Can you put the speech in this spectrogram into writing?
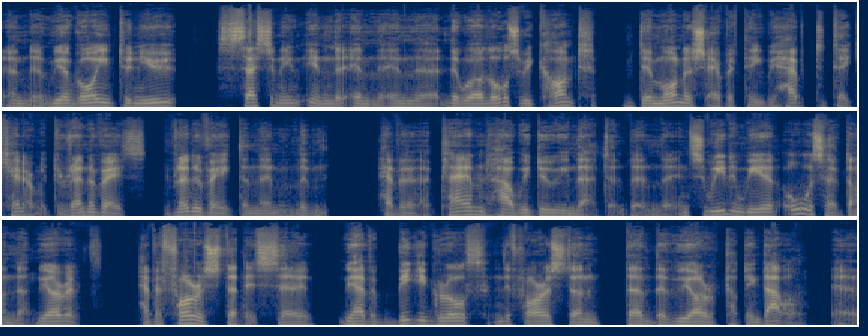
and we are going to new session in, in the in the, in the, the world also. We can't demolish everything. We have to take care of it, renovate, renovate, and then, have a, a, plan how we're doing that. And then in Sweden, we always have done that. We are have a forest that is uh, we have a bigger growth in the forest than, that we are cutting down. Uh,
